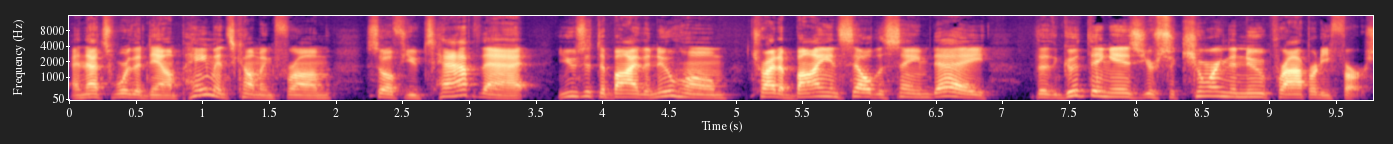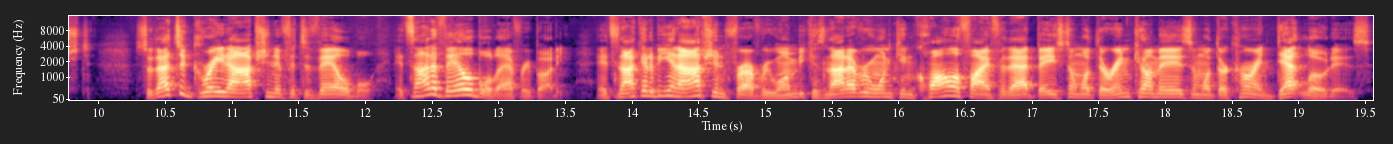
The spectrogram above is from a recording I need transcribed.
and that's where the down payment's coming from. So if you tap that, use it to buy the new home, try to buy and sell the same day, the good thing is you're securing the new property first. So that's a great option if it's available. It's not available to everybody. It's not going to be an option for everyone because not everyone can qualify for that based on what their income is and what their current debt load is.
